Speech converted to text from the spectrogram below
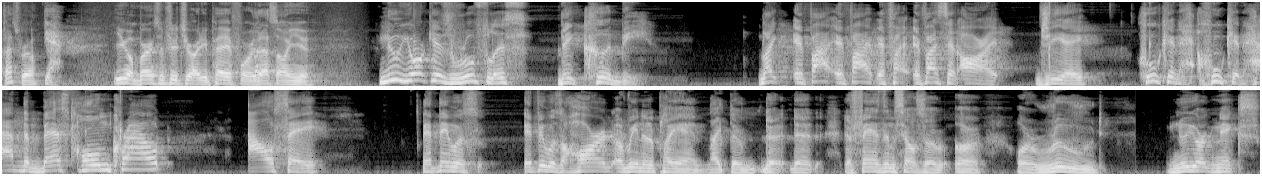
That's real. Yeah. You gonna burn some shit you already paid for. That's on you. New York is ruthless. They could be. Like if I if I if I if I said, all right, GA, who can who can have the best home crowd? I'll say if they was if it was a hard arena to play in, like the the the, the fans themselves are, are are rude, New York Knicks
